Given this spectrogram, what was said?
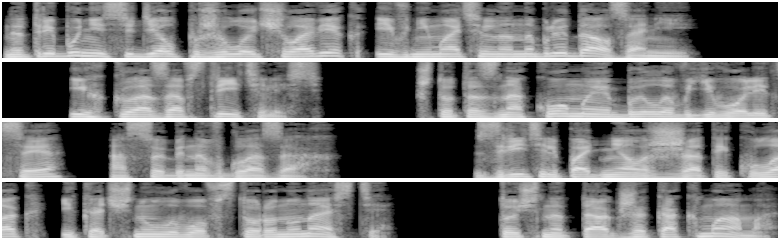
На трибуне сидел пожилой человек и внимательно наблюдал за ней. Их глаза встретились. Что-то знакомое было в его лице, особенно в глазах. Зритель поднял сжатый кулак и качнул его в сторону Насти. Точно так же, как мама.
